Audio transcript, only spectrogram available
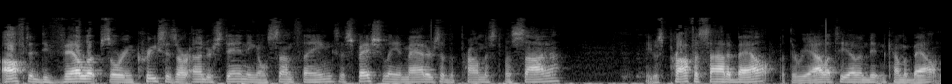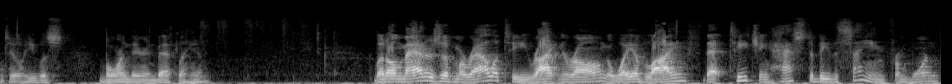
often develops or increases our understanding on some things, especially in matters of the promised Messiah. He was prophesied about, but the reality of him didn't come about until he was born there in Bethlehem. But on matters of morality, right and wrong, a way of life, that teaching has to be the same from one,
